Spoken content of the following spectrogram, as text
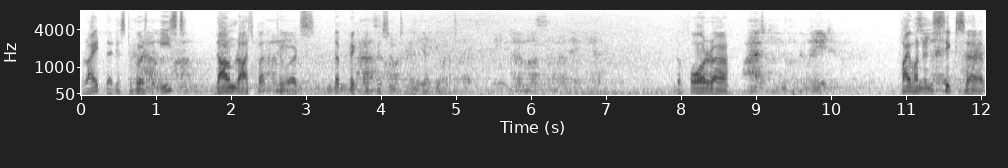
right, that is towards the east, down Rajpath towards the magnificent India Gate. The four uh, 506 uh,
